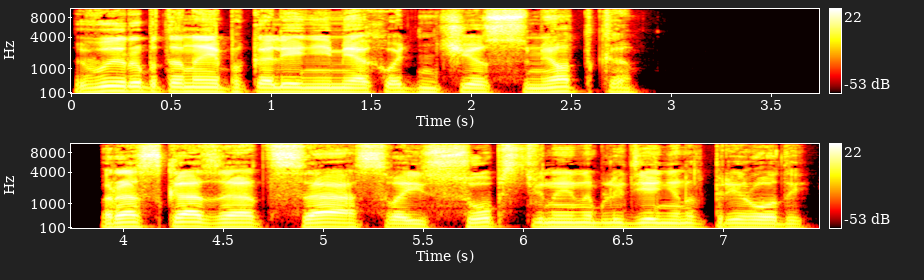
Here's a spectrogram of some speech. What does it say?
Выработанная поколениями охотничья сметка, рассказы отца, свои собственные наблюдения над природой,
